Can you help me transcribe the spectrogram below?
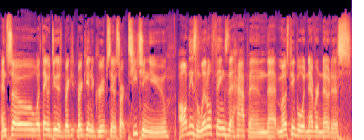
And so what they would do is break, break you into groups, and they would start teaching you all these little things that happen that most people would never notice,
